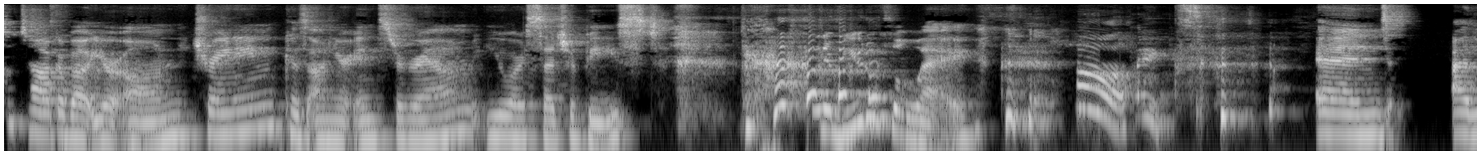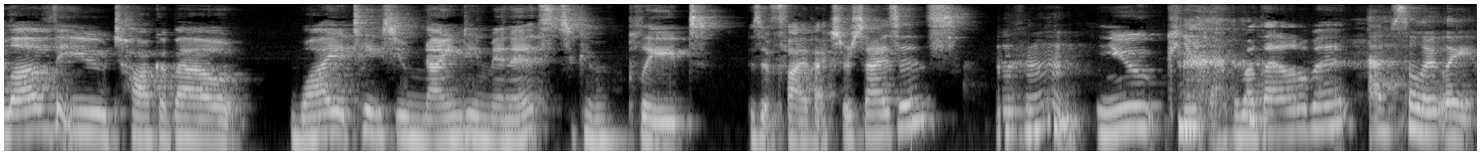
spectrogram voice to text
to talk about your own training because on your instagram you are such a beast. In a beautiful way. Oh thanks. And i love that you talk about why it takes you 90 minutes to complete is it five exercises mm-hmm. can you can you talk about that a little bit absolutely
